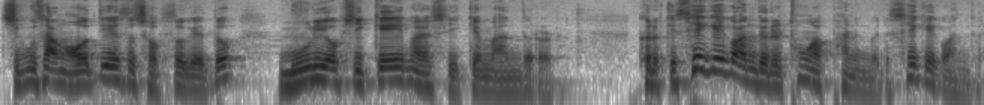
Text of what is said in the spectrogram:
지구상 어디에서 접속해도 무리 없이 게임할 수 있게 만들어라. 그렇게 세계관들을 통합하는 거죠. 세계관들.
